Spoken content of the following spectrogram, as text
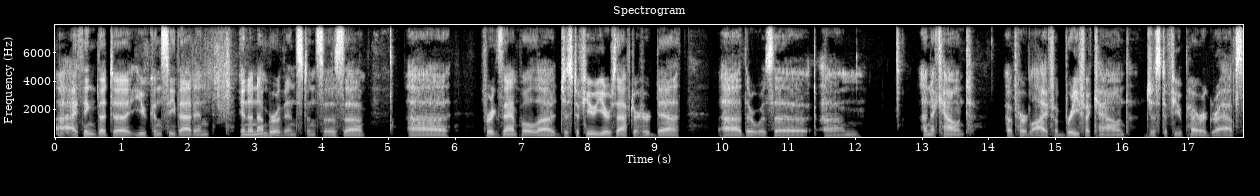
I think that uh, you can see that in in a number of instances. For example, just a few years after her death, uh, there was a um, an account of her life, a brief account, just a few paragraphs.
